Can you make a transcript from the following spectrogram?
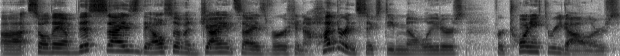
Uh, so they have this size. They also have a giant size version, 160 milliliters for $23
